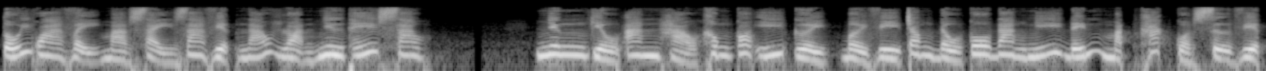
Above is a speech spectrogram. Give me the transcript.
Tối qua vậy mà xảy ra việc náo loạn như thế sao? Nhưng Kiều An Hảo không có ý cười bởi vì trong đầu cô đang nghĩ đến mặt khác của sự việc,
